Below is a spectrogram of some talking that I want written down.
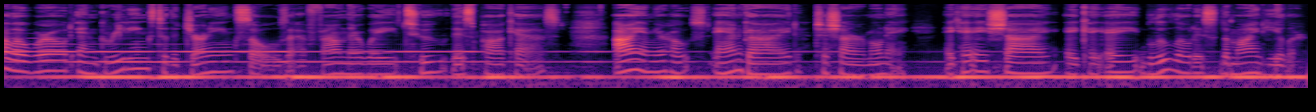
Hello, world, and greetings to the journeying souls that have found their way to this podcast. I am your host and guide, Tashira Monet, aka Shy, aka Blue Lotus, the Mind Healer.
